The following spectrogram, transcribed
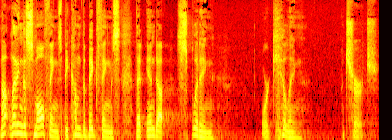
Not letting the small things become the big things that end up splitting or killing a church.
